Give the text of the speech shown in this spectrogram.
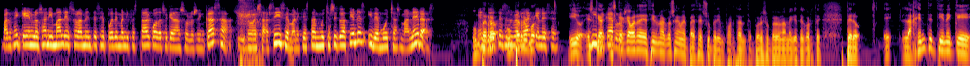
parece que en los animales solamente se puede manifestar cuando se quedan solos en casa y no es así, se manifiesta en muchas situaciones y de muchas maneras. Un perro, es un verdad perro que les... Ío, es, Dime, que, es que acabas de decir una cosa que me parece súper importante, por eso perdóname que te corte, pero eh, la gente tiene que,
